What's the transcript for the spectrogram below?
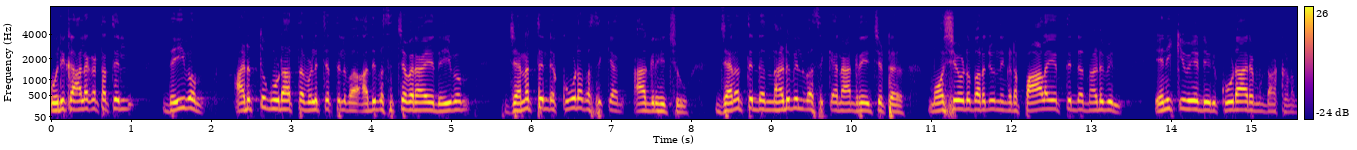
ഒരു കാലഘട്ടത്തിൽ ദൈവം അടുത്തുകൂടാത്ത വെളിച്ചത്തിൽ അധിവസിച്ചവനായ ദൈവം ജനത്തിന്റെ കൂടെ വസിക്കാൻ ആഗ്രഹിച്ചു. ജനത്തിന്റെ നടുവിൽ വസിക്കാൻ ആഗ്രഹിച്ചിട്ട് മോശയോട് പറഞ്ഞു നിങ്ങളുടെ പാളയത്തിന്റെ നടുവിൽ എനിക്ക് വേണ്ടി ഒരു കൂടാരം ഉണ്ടാക്കണം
